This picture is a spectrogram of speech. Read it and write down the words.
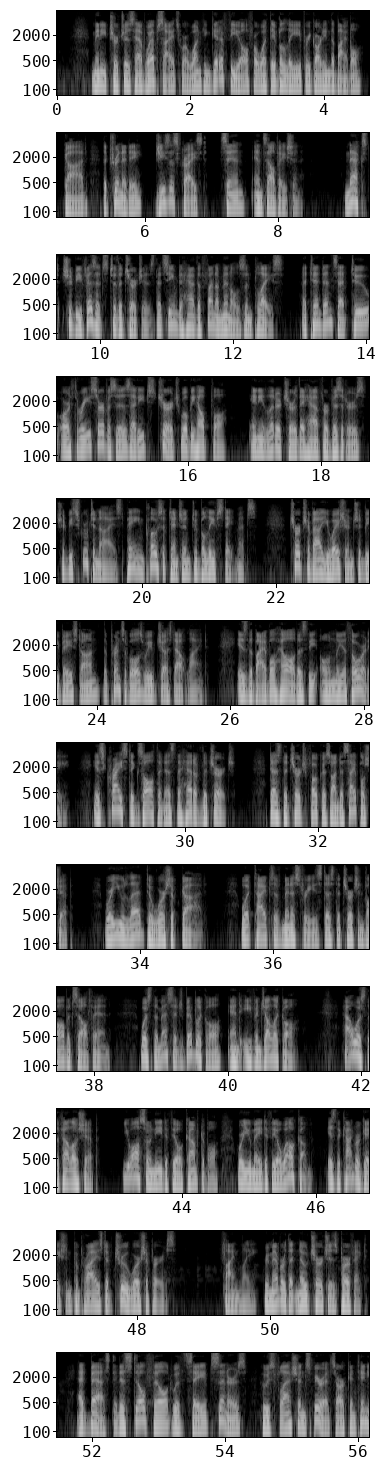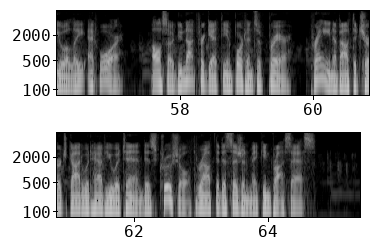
Many churches have websites where one can get a feel for what they believe regarding the Bible, God, the Trinity, Jesus Christ, sin, and salvation. Next should be visits to the churches that seem to have the fundamentals in place. Attendance at two or three services at each church will be helpful. Any literature they have for visitors should be scrutinized, paying close attention to belief statements. Church evaluation should be based on the principles we've just outlined. Is the Bible held as the only authority? Is Christ exalted as the head of the church? Does the church focus on discipleship? Were you led to worship God? What types of ministries does the church involve itself in? Was the message biblical and evangelical? How was the fellowship? You also need to feel comfortable. Were you made to feel welcome? Is the congregation comprised of true worshipers? Finally, remember that no church is perfect. At best, it is still filled with saved sinners whose flesh and spirits are continually at war. Also, do not forget the importance of prayer. Praying about the church God would have you attend is crucial throughout the decision-making process.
